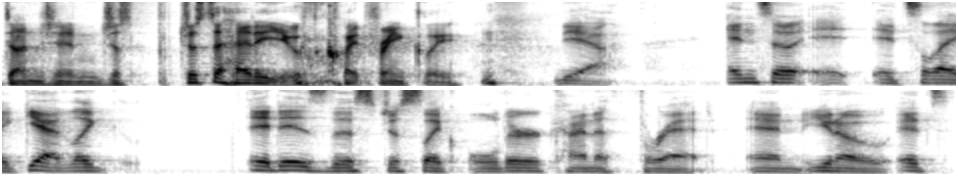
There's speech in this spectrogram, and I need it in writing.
dungeon just just ahead of you. Quite frankly. Yeah. And so it, it's like, yeah, like it is this just like older kind of threat. And, you know, it's,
